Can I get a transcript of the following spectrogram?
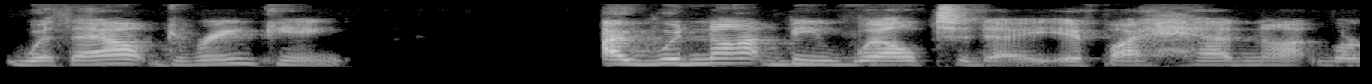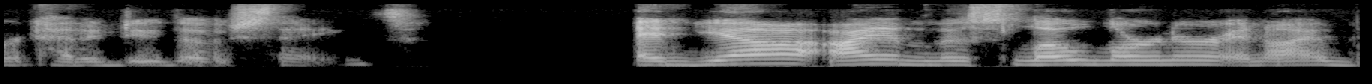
without drinking, I would not be well today if I had not learned how to do those things. And yeah, I am a slow learner and I'm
